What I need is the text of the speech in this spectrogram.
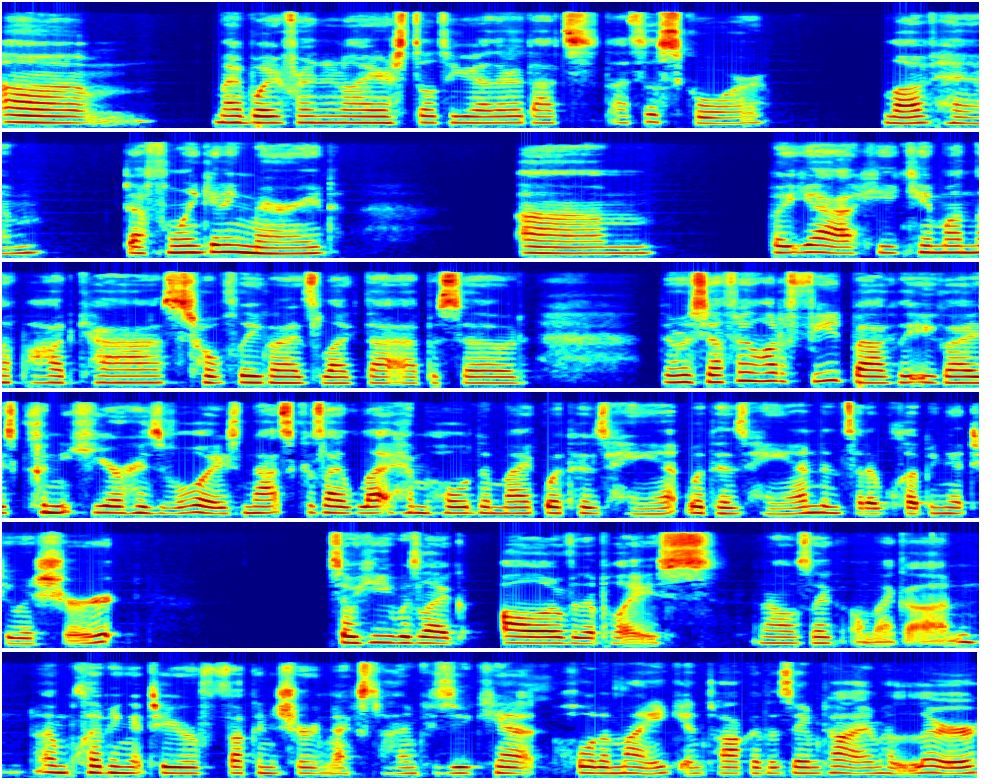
Um my boyfriend and I are still together. That's that's a score. Love him. Definitely getting married. Um but yeah, he came on the podcast. Hopefully you guys liked that episode there was definitely a lot of feedback that you guys couldn't hear his voice, and that's because I let him hold the mic with his hand with his hand instead of clipping it to his shirt. So he was like all over the place. And I was like, oh my god, I'm clipping it to your fucking shirt next time because you can't hold a mic and talk at the same time. Hello.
